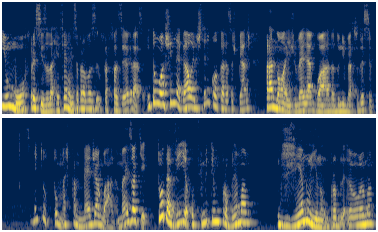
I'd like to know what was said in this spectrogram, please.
E o humor precisa da referência para fazer a graça. Então eu achei legal eles terem colocado essas piadas para nós, velha guarda do universo DC. Se bem que eu tô mais pra média guarda, mas ok. Todavia, o filme tem um problema genuíno, um problema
